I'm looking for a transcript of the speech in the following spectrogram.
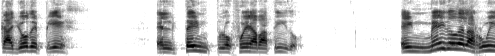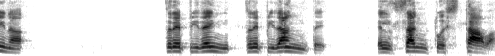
cayó de pies, el templo fue abatido. En medio de la ruina trepidante, el santo estaba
